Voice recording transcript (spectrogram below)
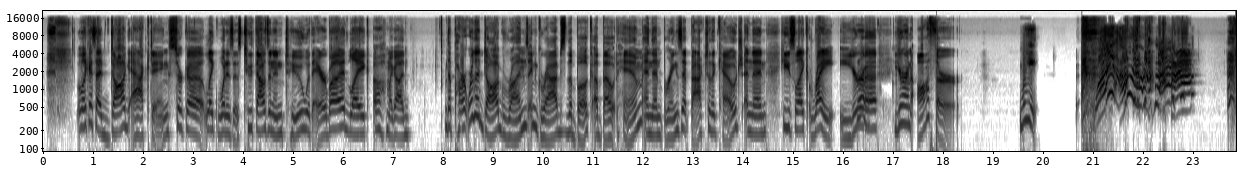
like I said, dog acting, circa, like, what is this, 2002 with Air Bud? Like, oh my God. The part where the dog runs and grabs the book about him and then brings it back to the couch and then he's like, "Right, you're Yeah. a you're an author." Wait. what?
